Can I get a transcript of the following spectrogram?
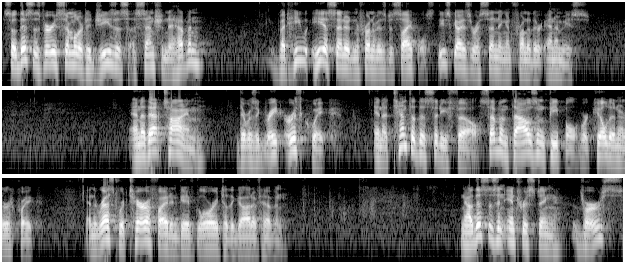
So, this is very similar to Jesus' ascension to heaven, but he, he ascended in front of his disciples. These guys are ascending in front of their enemies. And at that time, there was a great earthquake, and a tenth of the city fell. 7,000 people were killed in an earthquake, and the rest were terrified and gave glory to the God of heaven. Now, this is an interesting verse,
